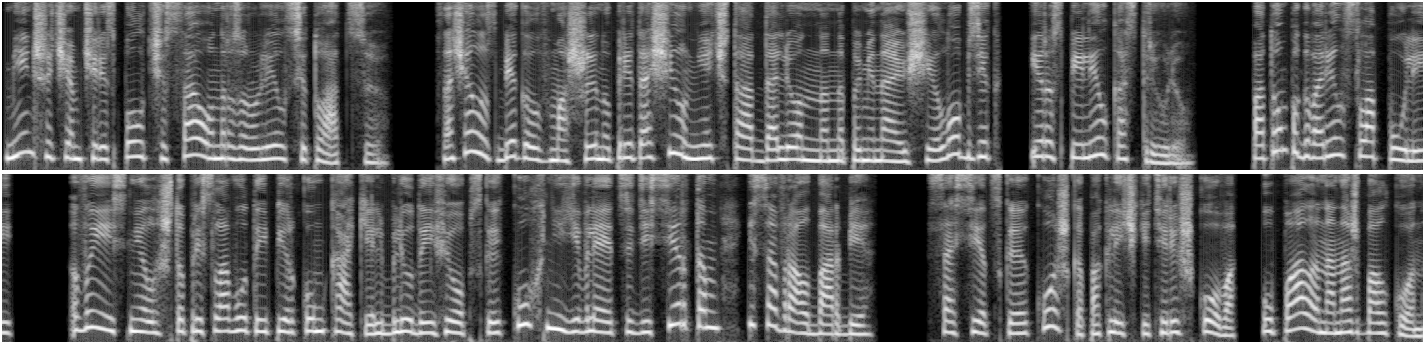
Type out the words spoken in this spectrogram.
Меньше чем через полчаса он разрулил ситуацию. Сначала сбегал в машину, притащил нечто отдаленно напоминающее лобзик и распилил кастрюлю. Потом поговорил с Лапулей, выяснил, что пресловутый пиркум-какель, блюдо эфиопской кухни, является десертом, и соврал Барби. Соседская кошка по кличке Терешкова упала на наш балкон,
